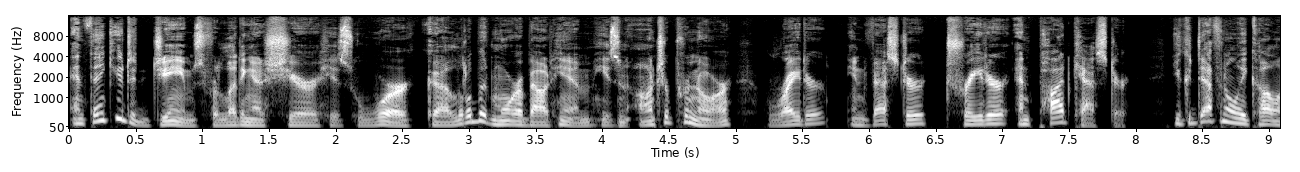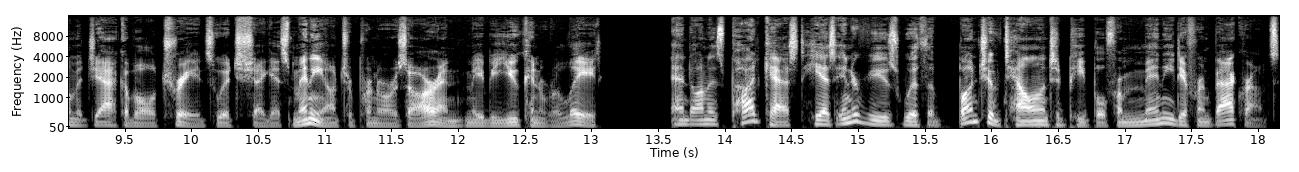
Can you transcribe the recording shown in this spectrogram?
And thank you to James for letting us share his work. Uh, a little bit more about him. He's an entrepreneur, writer, investor, trader, and podcaster. You could definitely call him a jack of all trades, which I guess many entrepreneurs are, and maybe you can relate. And on his podcast, he has interviews with a bunch of talented people from many different backgrounds.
